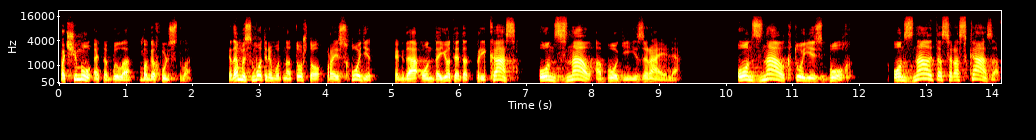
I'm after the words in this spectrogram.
Почему это было богохульство? Когда мы смотрим вот на то, что происходит, когда он дает этот приказ, он знал о Боге Израиля. Он знал, кто есть Бог. Он знал это с рассказов.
